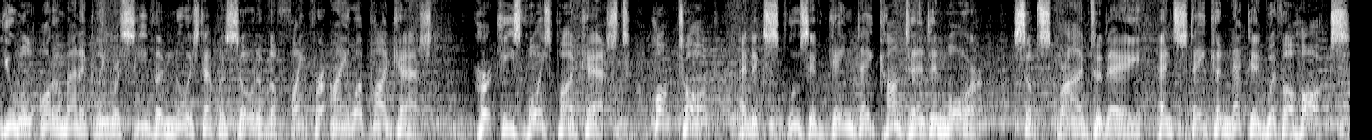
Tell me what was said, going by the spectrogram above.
you will automatically receive the newest episode of the Fight for Iowa podcast. Herky's Voice Podcast, Hawk Talk, and exclusive game day content and more. Subscribe today and stay connected with the Hawks.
